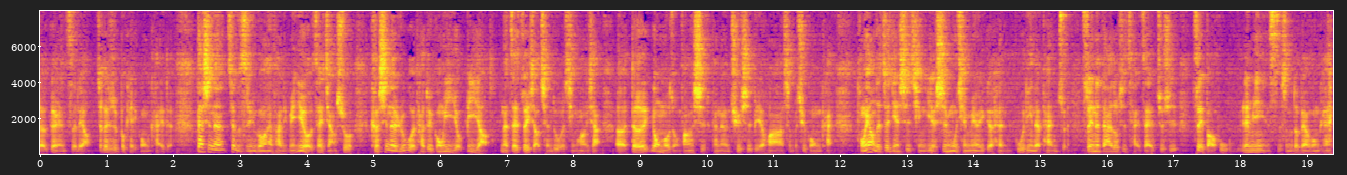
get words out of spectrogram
的个人资料，这个就是不可以公开的。但是呢，政府资讯公开法里面又有在讲说，可是呢，如果他对公益有必要，那在最小程度的情况下，呃，得用某种方式，可能去识别化什么去公开。同样的这件事情也是目前没有一个很固定的判准，所以呢，大家都是踩在就是最保护人民隐私，什么都不要公开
